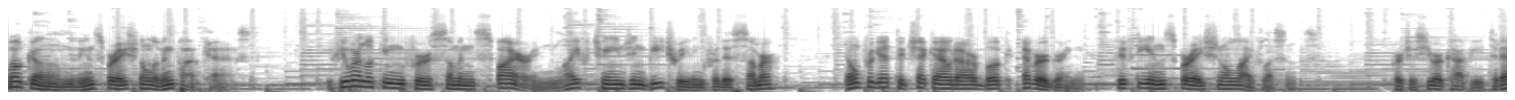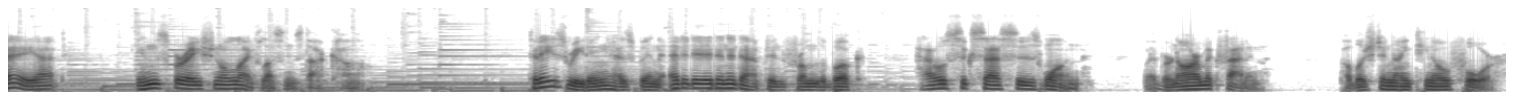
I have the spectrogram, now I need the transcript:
Welcome to the Inspirational Living Podcast. If you are looking for some inspiring, life changing beach reading for this summer, don't forget to check out our book Evergreen 50 Inspirational Life Lessons. Purchase your copy today at inspirationallifelessons.com. Today's reading has been edited and adapted from the book How Success is Won by Bernarr Macfadden, published in 1904.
